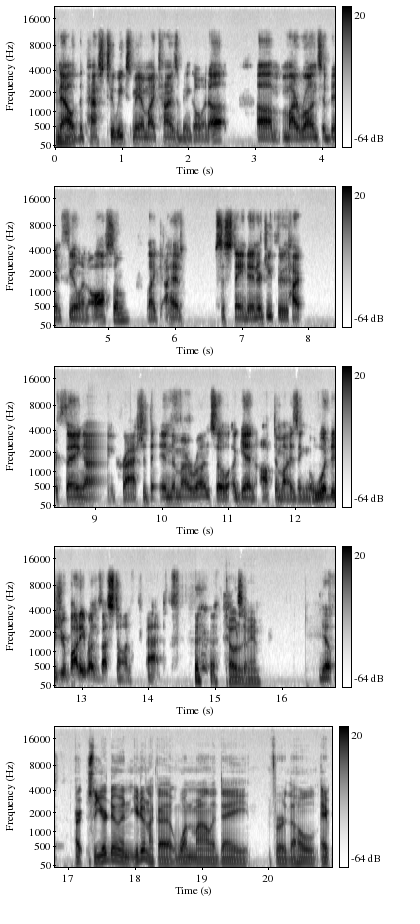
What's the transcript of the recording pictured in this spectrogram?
Now the past two weeks, man, my times have been going up. Um, my runs have been feeling awesome. Like I have sustained energy through the entire thing. I didn't crash at the end of my run. So again, optimizing. What does your body run best on? At. Totally, So- man. Yep. All right, so you're doing you're doing like a one mile a day for the whole every,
